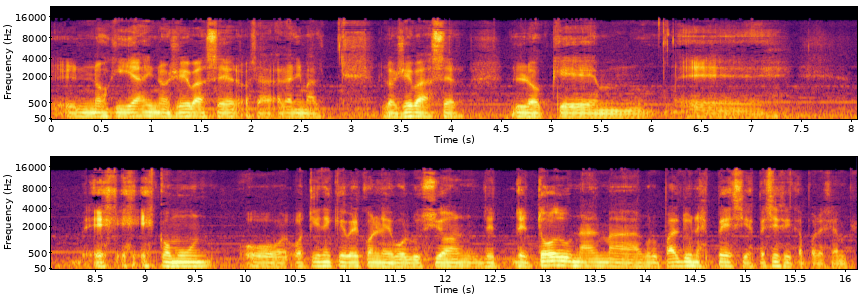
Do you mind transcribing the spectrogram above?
eh, nos guía y nos lleva a hacer, o sea, al animal, lo lleva a hacer lo que mm, eh, es, común o, tiene que ver con la evolución de, de todo un alma grupal de una especie específica, por ejemplo.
